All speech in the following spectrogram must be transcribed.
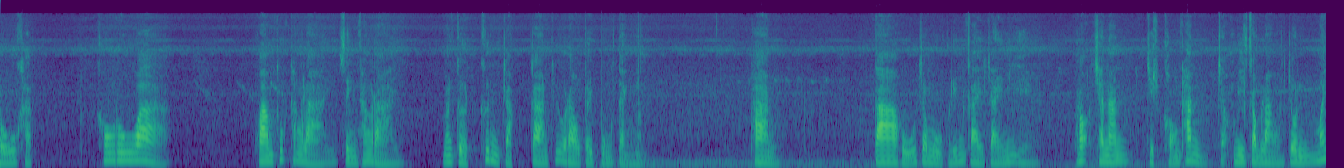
รู้ครับ เขารู้ว่าความทุกข์ทั้งหลายสิ่งทั้งหลาย มันเกิดขึ้นจากการที่เราไปปรุงแต่งมันผ่านตาหูจมูกลิ้นกายใจนี่เอง เพราะฉะนั้นจิตของท่านจะมีกำลังจนไม่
